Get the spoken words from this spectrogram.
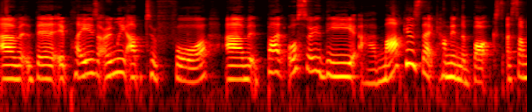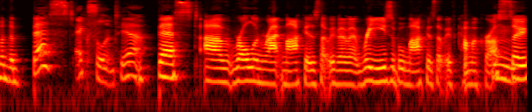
Um, the, it plays only up to four, um, but also the uh, markers that come in the box are some of the best excellent, yeah. best um, roll and write markers that we've ever reusable markers that we've come across. Hmm. So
